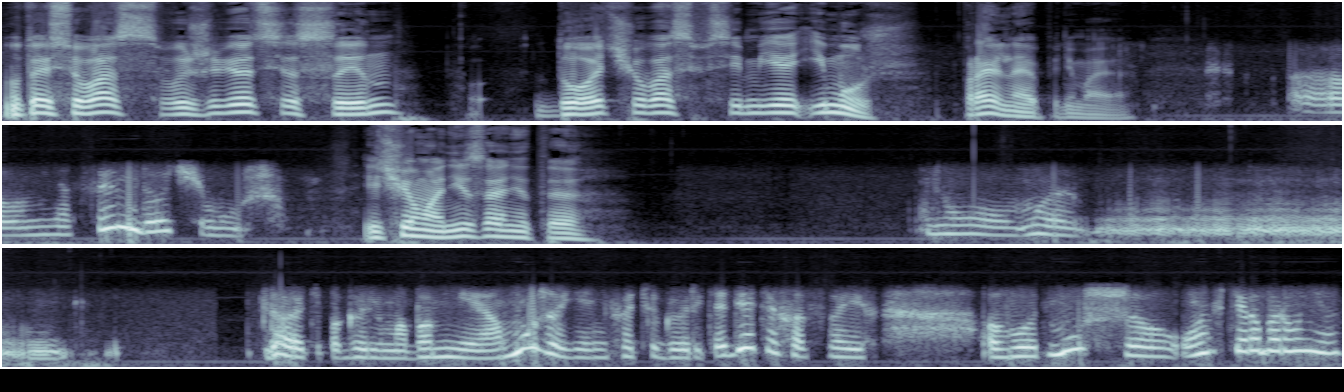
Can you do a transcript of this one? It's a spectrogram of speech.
Ну, то есть у вас, вы живете сын, дочь у вас в семье и муж, правильно я понимаю? Uh, у меня сын, дочь и муж. И чем они заняты? Ну, мы... Давайте поговорим обо мне, о муже. Я не хочу говорить о детях, о своих. Вот, муж, он в теробороне.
